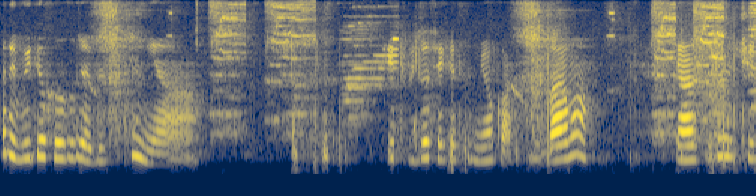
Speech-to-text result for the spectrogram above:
Hadi video hızlıca bitsin ya. Hiç video çekesim yok aslında ama yani sizin için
